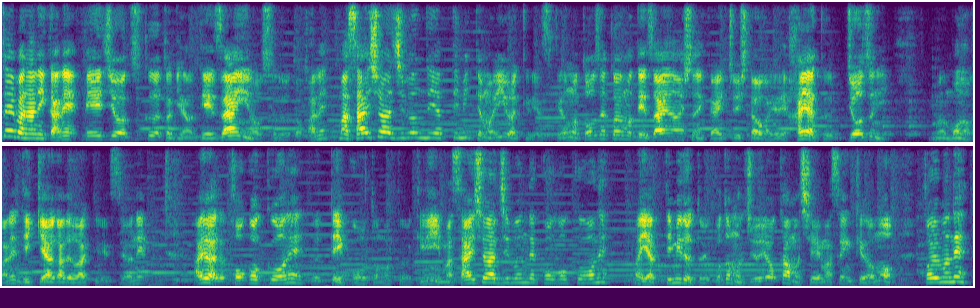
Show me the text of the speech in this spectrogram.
例えば何かね、ページを作るときのデザインをするとかね。まあ最初は自分でやってみてもいいわけですけども、当然これもデザイナーの人に外注した方がより早く上手にものがね、出来上がるわけですよね。あるいは広告をね、打っていこうと思った時に、まあ最初は自分で広告をね、まあ、やってみるということも重要かもしれませんけども、これもね、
